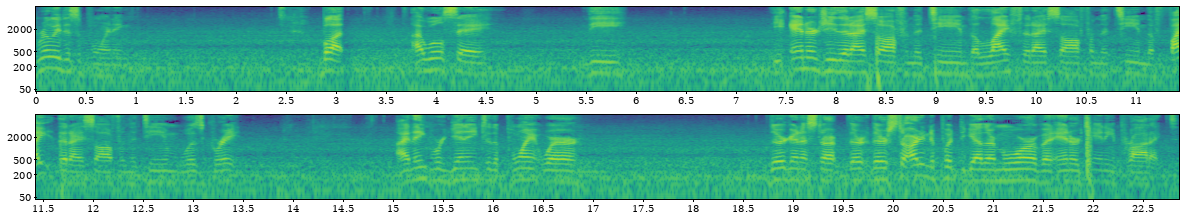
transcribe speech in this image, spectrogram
Really disappointing. But I will say the the energy that I saw from the team, the life that I saw from the team, the fight that I saw from the team was great. I think we're getting to the point where they're going to start they're they're starting to put together more of an entertaining product.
